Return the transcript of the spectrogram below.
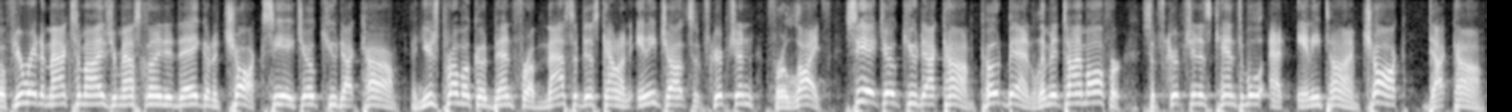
so if you're ready to maximize your masculinity today, go to Choq, C-H-O-Q.com, and use promo code BEN for a massive discount on any Choq subscription for life. C-H-O-Q.com, code BEN, limited time offer. Subscription is cancelable at any time. Choq.com.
